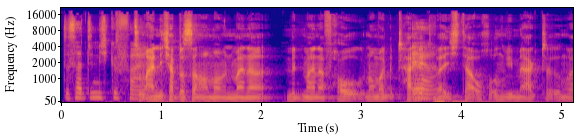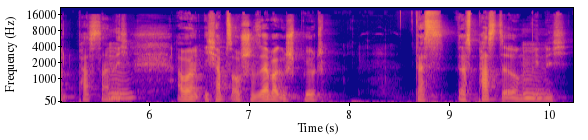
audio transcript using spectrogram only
Das hat dir nicht gefallen. Zum einen, ich habe das dann auch mal mit meiner, mit meiner Frau nochmal geteilt, Ja. weil ich da auch irgendwie merkte, irgendwas passt da nicht. Mhm. Aber ich habe es auch schon selber gespürt. Das, das passte irgendwie Mhm. nicht.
